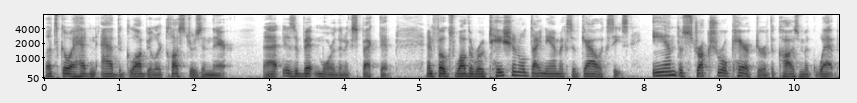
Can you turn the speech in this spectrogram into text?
let's go ahead and add the globular clusters in there. That is a bit more than expected. And folks, while the rotational dynamics of galaxies and the structural character of the cosmic web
